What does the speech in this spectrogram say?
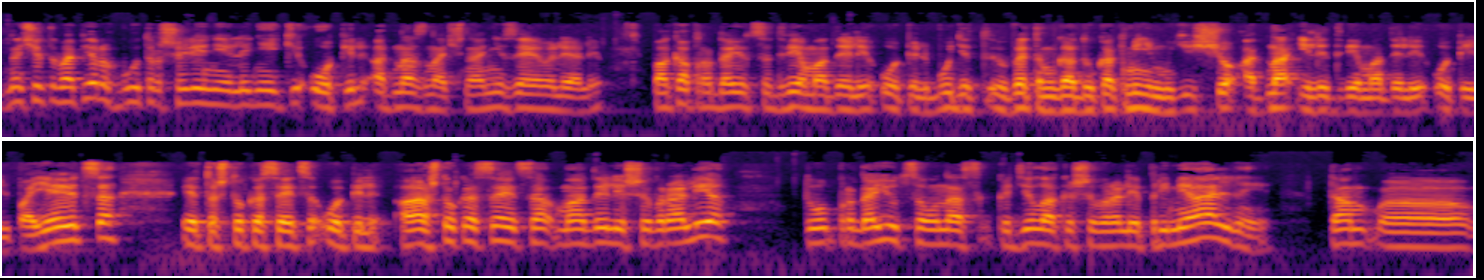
Значит, во-первых, будет расширение линейки Opel, однозначно, они заявляли. Пока продаются две модели Opel, будет в этом году как минимум еще одна или две модели Opel появится. Это что касается Opel. А что касается модели Chevrolet, то продаются у нас Cadillac и Chevrolet премиальные. Там э,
